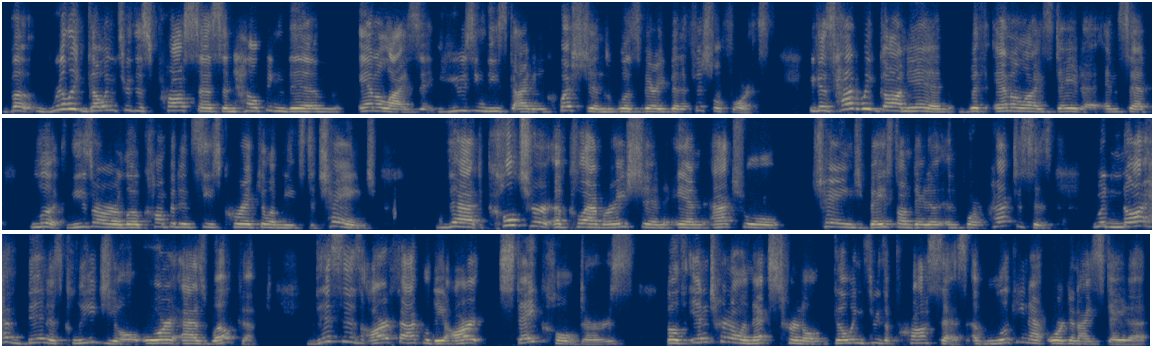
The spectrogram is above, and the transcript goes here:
But really going through this process and helping them analyze it using these guiding questions was very beneficial for us. Because had we gone in with analyzed data and said, look, these are our low competencies, curriculum needs to change, that culture of collaboration and actual change based on data informed practices would not have been as collegial or as welcomed. This is our faculty, our stakeholders, both internal and external, going through the process of looking at organized data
